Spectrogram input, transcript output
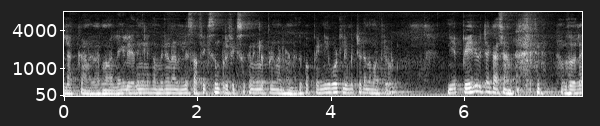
ലക്കാണ്. കാരണം അല്ലെങ്കിൽ ഏതെങ്കിലും കമ്പനികളാണെങ്കിലും സഫിക്സും പ്രിഫിക്സും ഒക്കെ നിങ്ങൾ എപ്പോഴും കണ്ടിട്ടുണ്ട്. ഇതിപ്പോൾ പെന്നി ബോട്ട് ലിമിറ്റഡ് എന്ന് മാത്രമേ ഉള്ളൂ. ഇനി പേര് വിറ്റ കാശാണ്. അതുപോലെ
